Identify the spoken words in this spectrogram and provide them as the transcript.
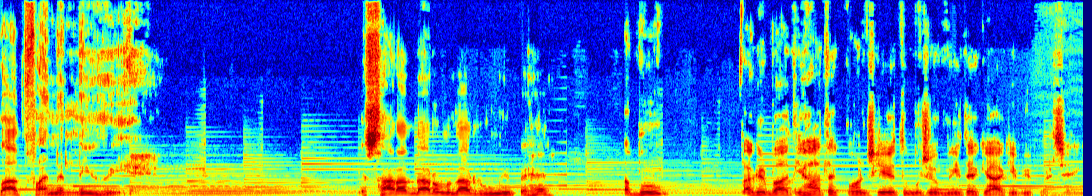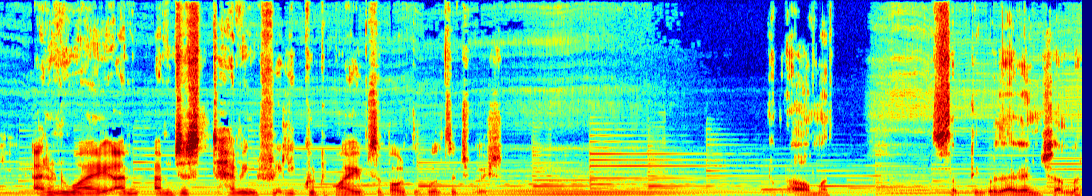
बात फाइनल नहीं हुई है। ये सारा दारोमदार रूमी पे है। अबू अगर बात यहाँ तक पहुँच गई है तो मुझे उम्मीद है कि आगे भी बढ़ जाएगी। I don't know why I am I am just having really good vibes about the whole situation घबराओ मत। सब ठीक हो जाएगा इंशाल्लाह।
